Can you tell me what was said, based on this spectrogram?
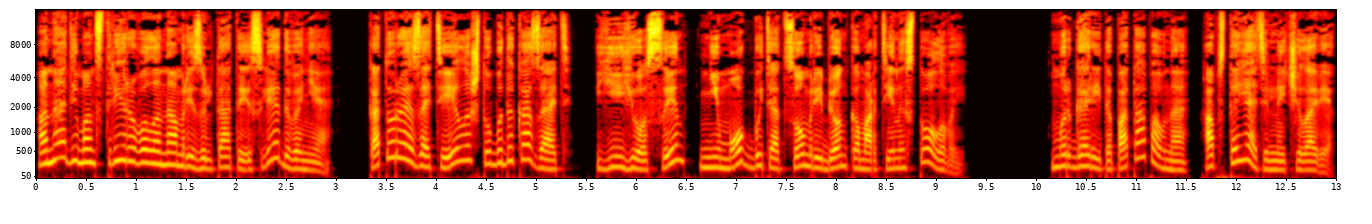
Она демонстрировала нам результаты исследования, которое затеяла, чтобы доказать, ее сын не мог быть отцом ребенка Мартины Столовой. Маргарита Потаповна — обстоятельный человек.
